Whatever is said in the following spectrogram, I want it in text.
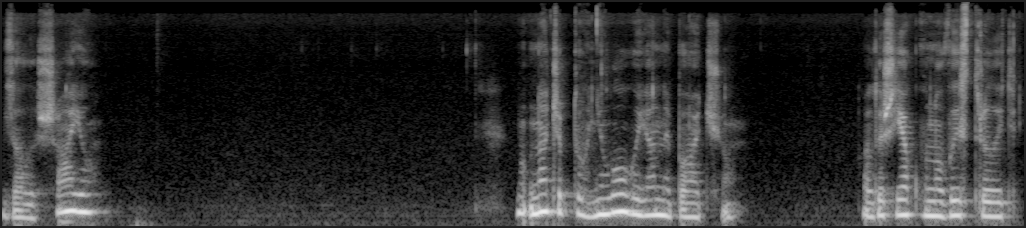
залишаю. Ну, начебто гнілого я не бачу. Але ж як воно вистрелить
